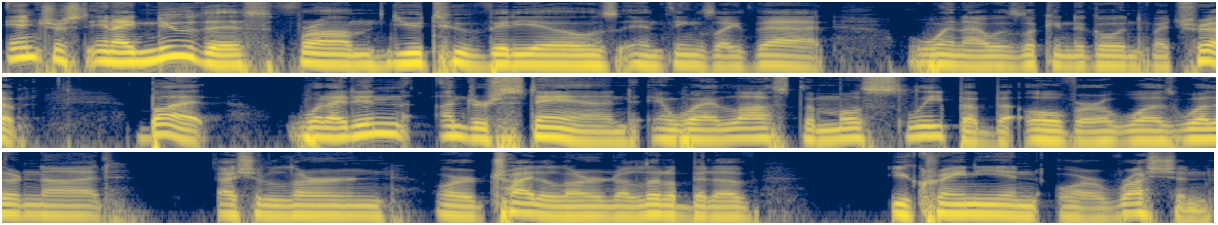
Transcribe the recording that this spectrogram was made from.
interesting, and I knew this from YouTube videos and things like that when I was looking to go into my trip, but what I didn't understand and what I lost the most sleep over was whether or not I should learn or try to learn a little bit of Ukrainian or Russian.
